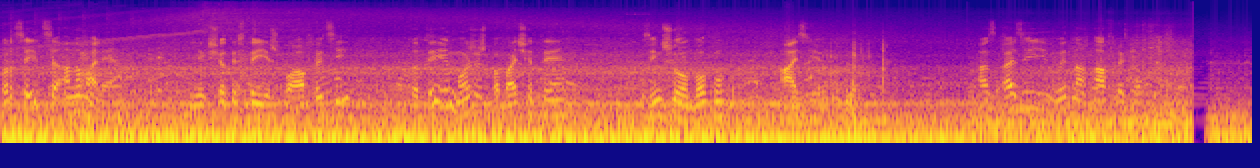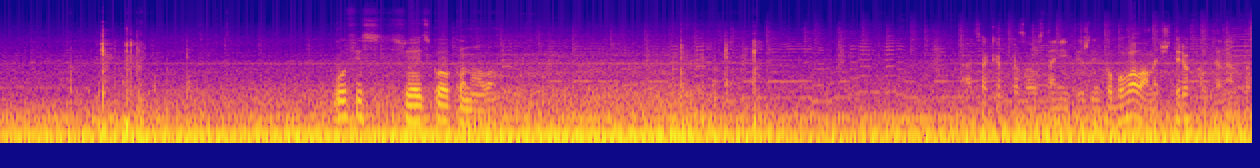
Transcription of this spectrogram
Порцеїд це аномалія. Якщо ти стоїш у Африці, то ти можеш побачити з іншого боку Азію. А з Азії видно Африку. Офіс Суецького каналу. А ця кепка за останній тиждень побувала на чотирьох континентах.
